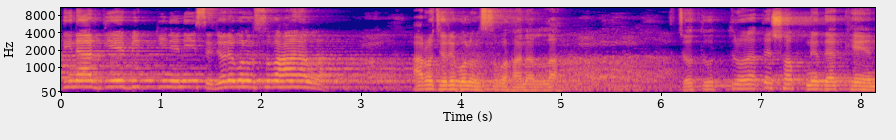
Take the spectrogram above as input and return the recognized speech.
দিনার দিয়ে বিক্রি নিয়েছে। জোরে বলুন সুবাহান আল্লাহ আরও জোরে বলুন সুবাহান আল্লাহ চতুর্থ রাতে স্বপ্নে দেখেন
